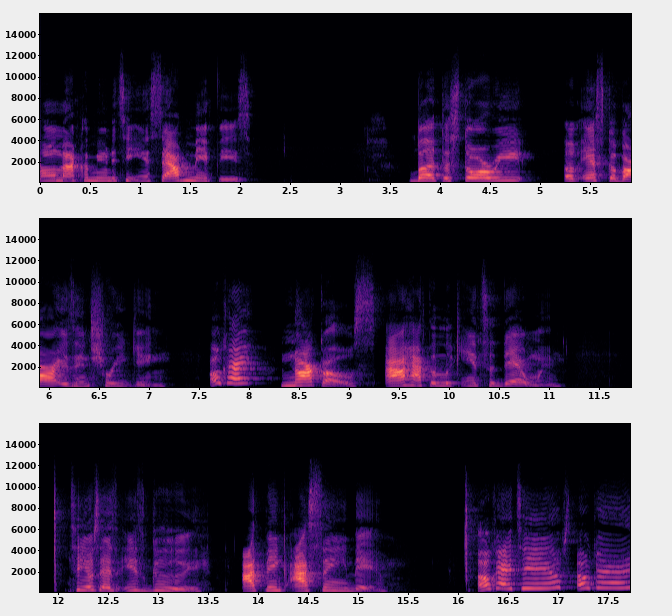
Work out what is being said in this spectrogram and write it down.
on my community in South Memphis. But the story of Escobar is intriguing. Okay, Narcos. I'll have to look into that one. Tibbs says it's good. I think I seen that. Okay, Tibbs. Okay.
